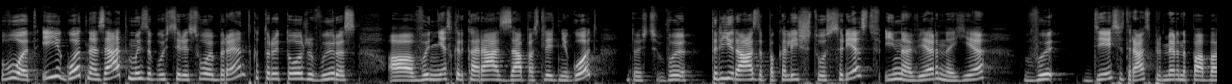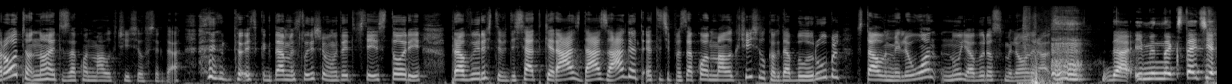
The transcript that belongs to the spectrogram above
вот, и год назад мы запустили свой бренд, который тоже вырос а, в несколько раз за последний год, то есть в три раза по количеству средств и, наверное, в 10 раз примерно по обороту, но это закон малых чисел всегда. То есть, когда мы слышим вот эти все истории про вырасти в десятки раз, да, за год, это типа закон малых чисел, когда был рубль, стало миллион, ну, я вырос миллион раз. Да, именно, кстати,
